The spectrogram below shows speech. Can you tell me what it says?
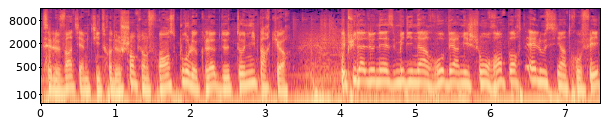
C'est le 20e titre de champion de France pour le club de Tony Parker. Et puis la lyonnaise Mélina Robert Michon remporte elle aussi un trophée.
